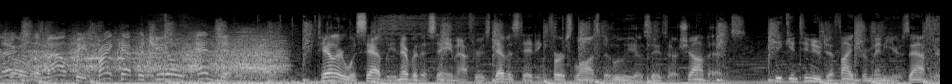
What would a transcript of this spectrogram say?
there goes the mouthpiece. Frank Cappuccino ends it. Taylor was sadly never the same after his devastating first loss to Julio Cesar Chavez. He continued to fight for many years after,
